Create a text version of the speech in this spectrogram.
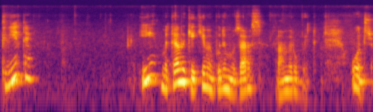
квіти, і метелики, які ми будемо зараз вами робити. Отже,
